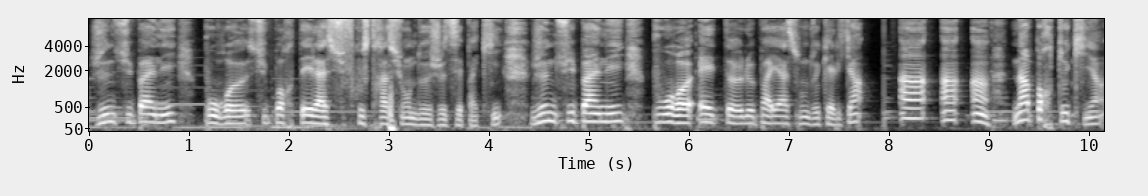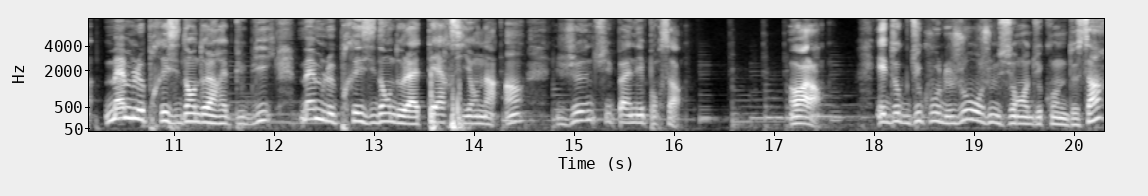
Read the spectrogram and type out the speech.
Je ne suis pas né pour euh, supporter la frustration de je sais pas qui. Je ne suis pas né pour euh, être euh, le paillasson de quelqu'un. Un, un, un. N'importe qui. hein. Même le président de la République, même le président de la Terre, s'il y en a un. Je ne suis pas né pour ça. Voilà. Et donc, du coup, le jour où je me suis rendu compte de ça,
